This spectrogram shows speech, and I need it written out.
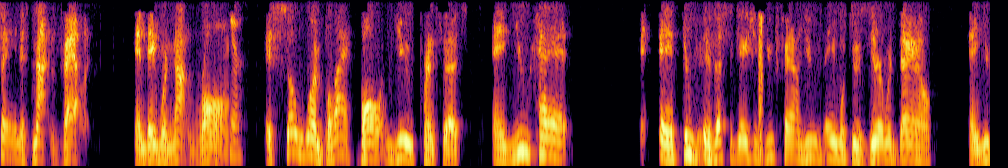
saying is not valid and they were not wrong. Yeah. If someone blackballed you, princess, and you had, and through investigation you found you was able to zero it down, and you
